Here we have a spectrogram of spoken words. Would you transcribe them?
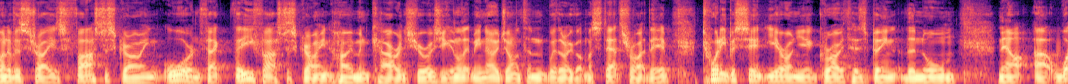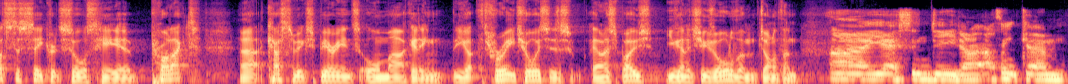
one of Australia's fastest growing, or in fact, the fastest growing home and car insurers. You're going to let me know, Jonathan, whether I got my stats right there. 20% year on year growth has been the norm. Now, uh, what's the secret sauce here? Product, uh, customer experience, or marketing? You've got three choices, and I suppose you're going to choose all of them, Jonathan. Uh, yes, indeed. I, I think um,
